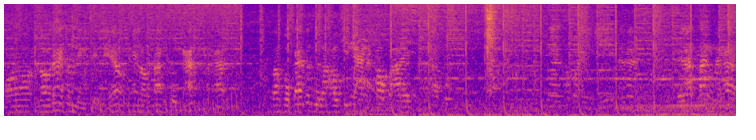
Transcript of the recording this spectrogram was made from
พอเราได้ตำแหน่งเสร็จแล้วให้เราตั้งโฟกัสนะครับตั้งโฟกัสก็คือเราเอาชิ้นงานเข้าไปนะครับผมงานเข้าไปอย่างนี้นะฮะเวลาตั้งนะครับ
